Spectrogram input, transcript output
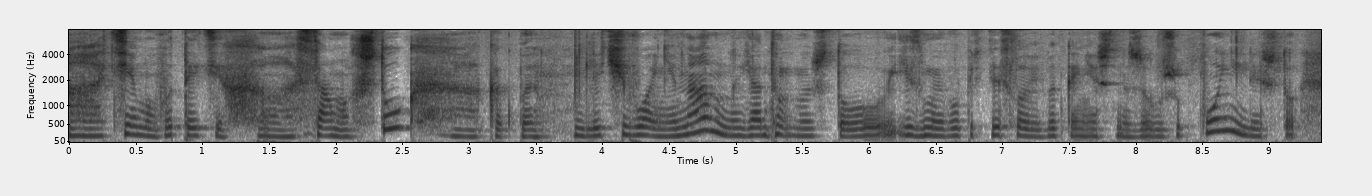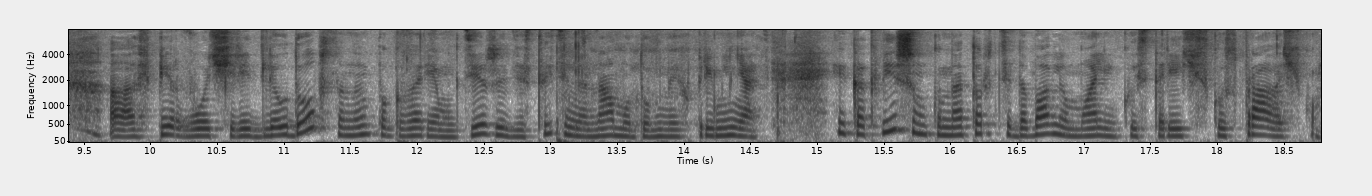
а, тему вот этих а, самых штук, а, как бы для чего они нам, но я думаю, что из моего предисловия вы, конечно же, уже поняли, что в первую очередь для удобства, мы поговорим, где же действительно нам удобно их применять. И как вишенку на торте добавлю маленькую историческую справочку.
